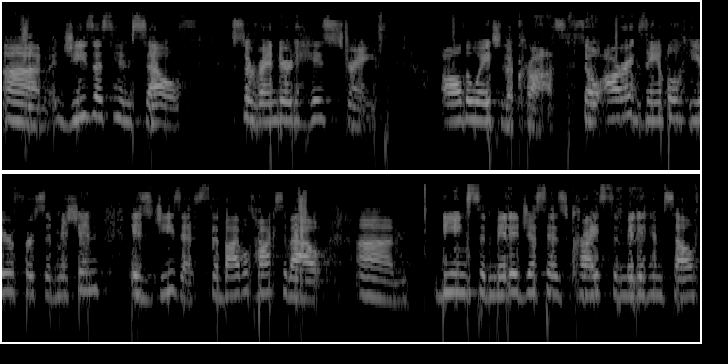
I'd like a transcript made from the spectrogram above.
Um, Jesus himself surrendered his strength all the way to the cross. So, our example here for submission is Jesus. The Bible talks about um, being submitted just as Christ submitted himself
